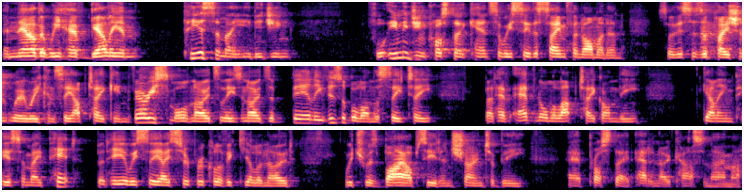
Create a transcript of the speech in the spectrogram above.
And now that we have gallium PSMA imaging, for imaging prostate cancer, we see the same phenomenon. So this is a patient where we can see uptake in very small nodes. These nodes are barely visible on the CT, but have abnormal uptake on the gallium PSMA PET. But here we see a supraclavicular node, which was biopsied and shown to be prostate adenocarcinoma.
